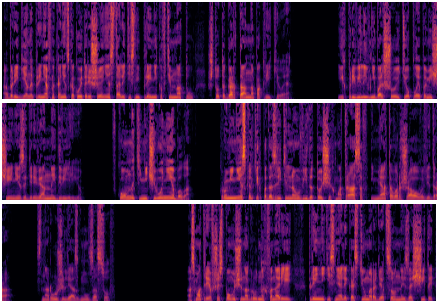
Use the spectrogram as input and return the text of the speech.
Аборигены, приняв, наконец, какое-то решение, стали теснить пленников в темноту, что-то гортанно покрикивая. Их привели в небольшое теплое помещение за деревянной дверью. В комнате ничего не было, кроме нескольких подозрительного вида тощих матрасов и мятого ржавого ведра. Снаружи лязгнул засов. Осмотревшись с помощью нагрудных фонарей, пленники сняли костюмы радиационной защиты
